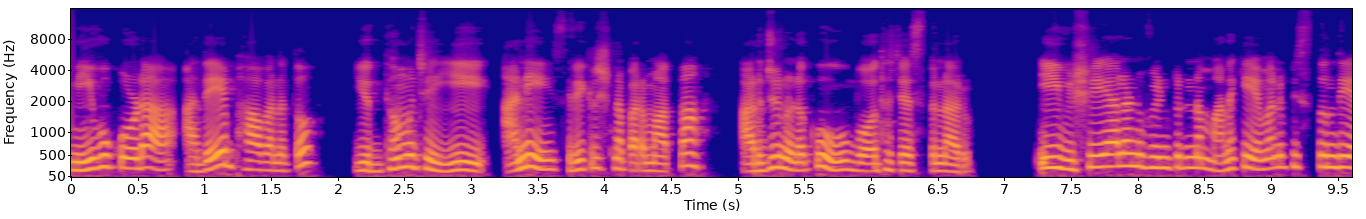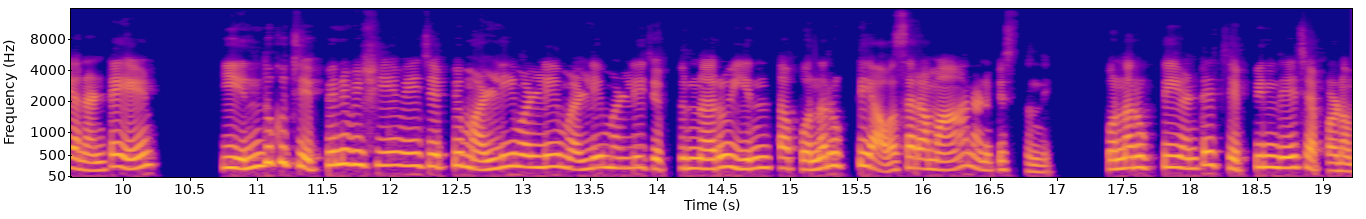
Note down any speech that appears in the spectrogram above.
నీవు కూడా అదే భావనతో యుద్ధము చెయ్యి అని శ్రీకృష్ణ పరమాత్మ అర్జునులకు బోధ చేస్తున్నారు. ఈ విషయాలను వింటున్న మనకేమనిపిస్తుంది అనంటే ఎందుకు చెప్పిన విషయమే చెప్పి మళ్ళీ మళ్ళీ మళ్ళీ మళ్ళీ చెప్తున్నారు ఇంత పునరుక్తి అవసరమా అని అనిపిస్తుంది. పునరుక్తి అంటే చెప్పిందే చెప్పడం.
